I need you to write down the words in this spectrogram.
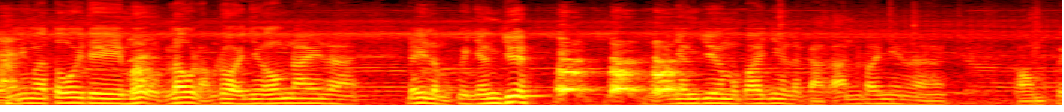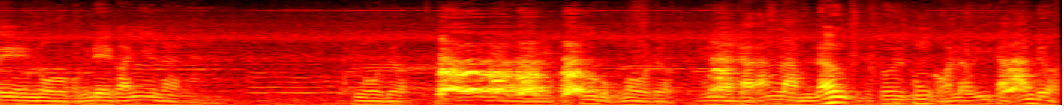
À, nhưng mà tôi thì mơ ước lâu lắm rồi nhưng hôm nay là đây là một cái nhân duyên nhân duyên mà coi như là các anh coi như là có một cái ngộ vấn đề coi như là ngộ được. Giờ tôi cũng ngộ được. Nhưng mà các anh làm lớn thì tôi không có lớn như các anh được.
